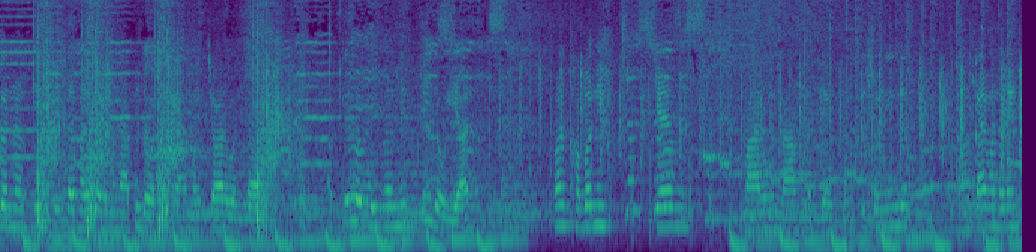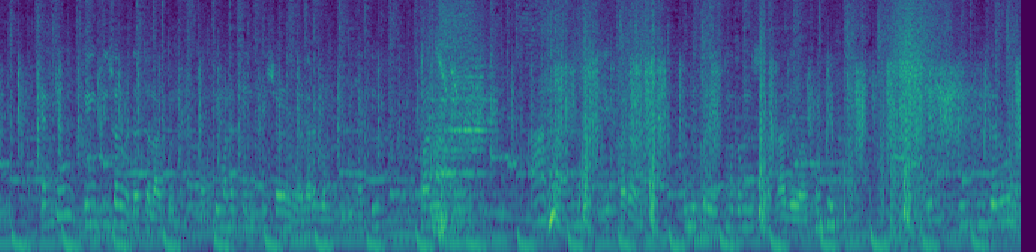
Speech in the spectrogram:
કને કિંગ ફિશર ખાલી તમે મને આપી દો અને અમે ચાર બંદા અકેલો નીકળી જાઉં યાર. પણ ખબર નહીં કેમ મારું નામ નથી કિંગ ફિશરની અંદર? કાંઈ વાંધો નહીં. કેમ કે હું કિંગફિશર વધારે ચલાવતો નથી કેમ કે મને કિંગફિશર વધારે ગમતી બી નથી. પણ એક કરે. મિત્ર, એક હું તમને સલાહ દેવા માંગુ કિંગ ફિશર હોય ને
